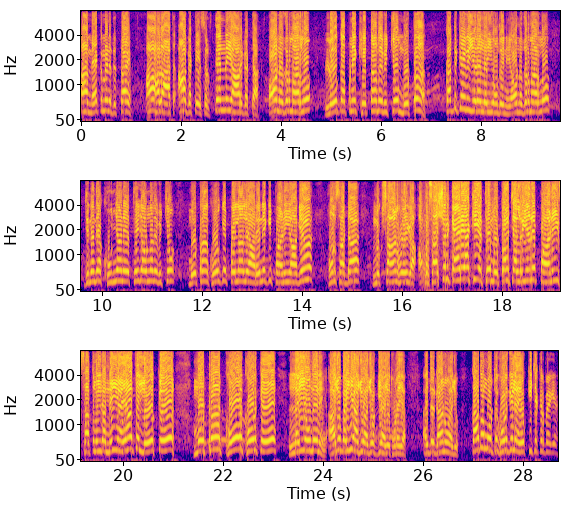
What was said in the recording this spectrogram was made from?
ਆ ਮਹਿਕਮੇ ਨੇ ਦਿੱਤਾ ਹੈ ਆ ਹਾਲਾਤ ਆ ਗੱਟੇ ਸਿਰਫ 3000 ਗੱਟਾ। ਉਹ ਨਜ਼ਰ ਮਾਰ ਲਓ ਲੋਕ ਆਪਣੇ ਖੇਤਾਂ ਦੇ ਵਿੱਚੋਂ ਮੋਟਰਾਂ ਕੱਢ ਕੇ ਵੀ ਜਿਹੜੇ ਲਈ ਆਉਂਦੇ ਨੇ ਉਹ ਨਜ਼ਰ ਮਾਰ ਲਓ ਜਿਨ੍ਹਾਂ ਦੀਆਂ ਖੂਹਾਂ ਨੇ ਇੱਥੇ ਜਾਂ ਉਹਨਾਂ ਦੇ ਵਿੱਚੋਂ ਮੋਟਰਾਂ ਖੋਲ ਕੇ ਪਹਿਲਾਂ ਲਿਆ ਰਹੇ ਨੇ ਕਿ ਪਾਣੀ ਆ ਗਿਆ ਹੁਣ ਸਾਡਾ ਨੁਕਸਾਨ ਹੋਏਗਾ। ਪ੍ਰਸ਼ਾਸਨ ਕਹਿ ਰਿਹਾ ਕਿ ਇੱਥੇ ਮੋਟਰਾਂ ਚੱਲ ਰਹੀਆਂ ਨੇ ਪਾਣੀ ਸਤਲੁਜ ਦਾ ਨਹੀਂ ਆਇਆ ਤੇ ਲੋਕ ਮੋਟਰਾਂ ਖੋਲ ਖੋਲ ਕੇ ਲਈ ਆਉਂਦੇ ਨੇ। ਆਜੋ ਬਾਈ ਜੀ, ਆਜੋ ਆਜੋ ਅੱਗੇ ਆਜੋ ਥੋੜਾ ਜਿਹਾ। ਇੱਧਰ ਗਾਂ ਨੂੰ ਆਜੋ। ਕਾਹਤੋਂ ਮੋਟਰ ਖੋਲ ਕੇ ਲਿਆਇਓ ਕੀ ਚੱਕਰ ਪੈ ਗਿਆ?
